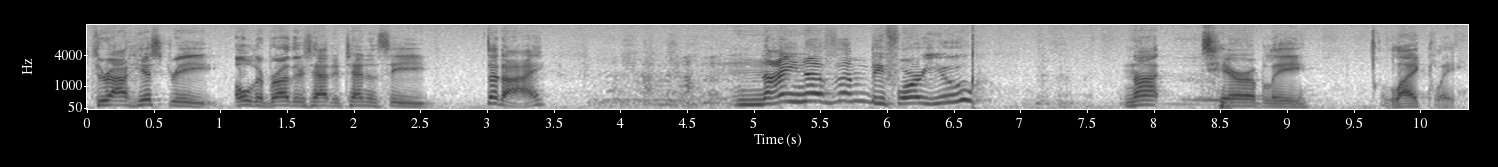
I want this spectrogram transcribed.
throughout history older brothers had a tendency to die, nine of them before you? Not terribly likely.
